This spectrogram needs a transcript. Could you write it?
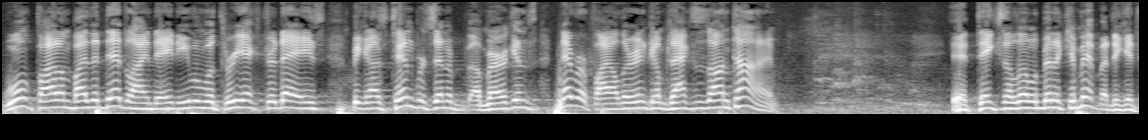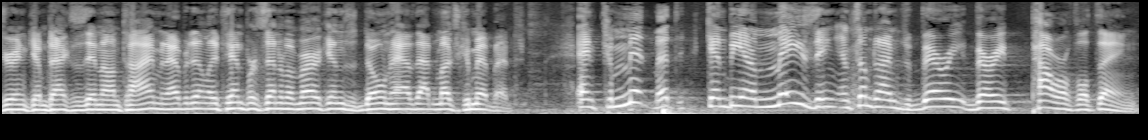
won't file them by the deadline date, even with three extra days, because 10% of Americans never file their income taxes on time. It takes a little bit of commitment to get your income taxes in on time, and evidently 10% of Americans don't have that much commitment. And commitment can be an amazing and sometimes very, very powerful thing.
